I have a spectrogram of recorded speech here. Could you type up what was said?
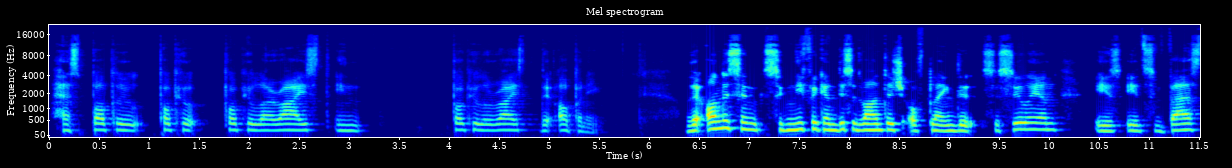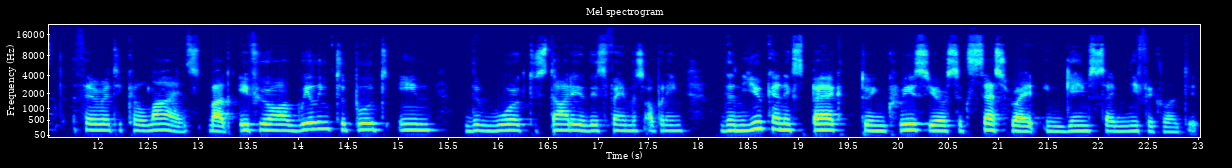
has popul- popul- popularized in popularized the opening. The only significant disadvantage of playing the Sicilian is its vast theoretical lines, but if you are willing to put in the work to study this famous opening, then you can expect to increase your success rate in games significantly.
